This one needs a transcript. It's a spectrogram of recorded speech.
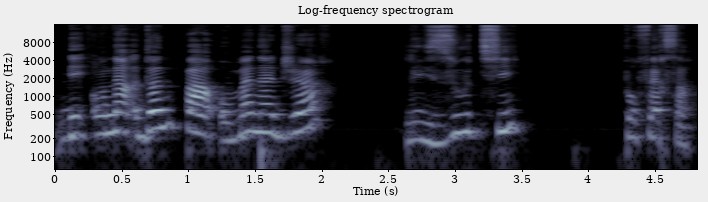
mais on ne donne pas aux managers les outils pour faire ça.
